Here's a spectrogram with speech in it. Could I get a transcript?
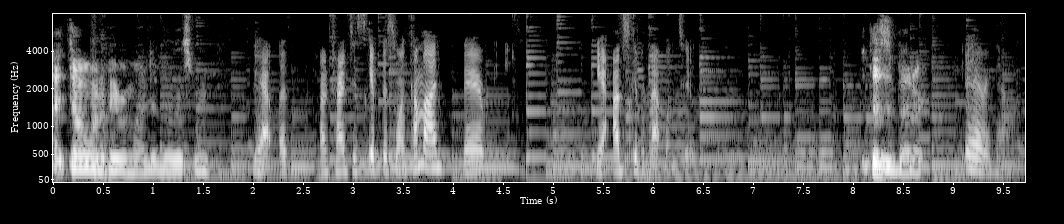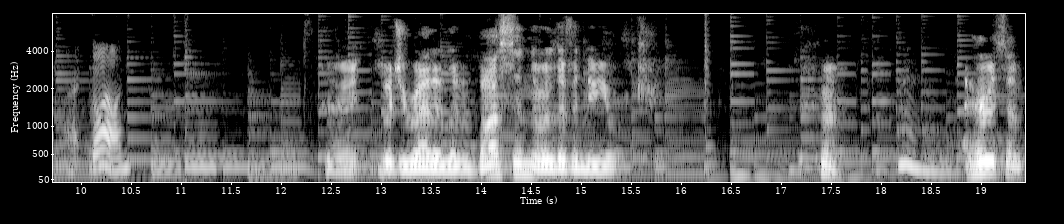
I don't want to be reminded of this one. Yeah, I'm trying to skip this one. Come on. There. Yeah, I'm skipping that one too. This is better. There we go. Alright, go on. All right. Would you rather live in Boston or live in New York? Huh. Hmm. I heard some.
